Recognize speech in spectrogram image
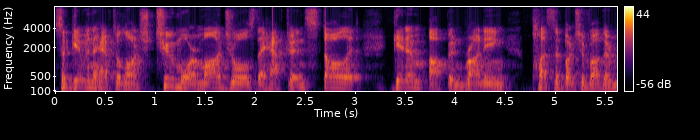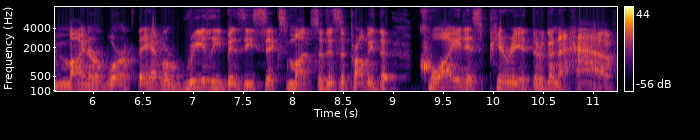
So given they have to launch two more modules, they have to install it, get them up and running, plus a bunch of other minor work. They have a really busy six months. So this is probably the quietest period they're going to have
